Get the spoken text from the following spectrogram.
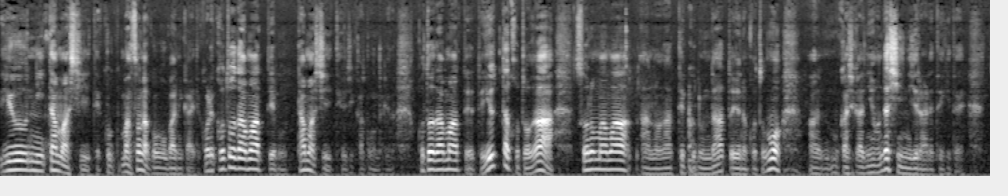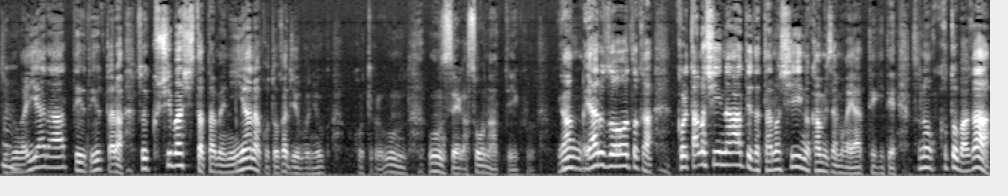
言うに魂ってこまあそんな言葉に書いてこれ言霊っていう魂っていう字書くんだけど言霊って言って言ったことがそのままあのなってくるんだというようなこともあ昔から日本では信じられてきて自分が嫌だって言って言ったら、それ口走ったために嫌なことが自分に起こってくる。運運勢がそうなっていく。ややるぞとかこれ楽しいなって言ったら楽しいの神様がやってきてその言葉が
